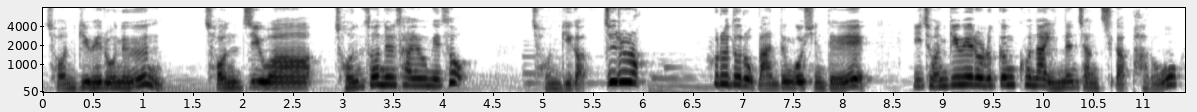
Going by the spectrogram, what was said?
전기 회로는 전지와 전선을 사용해서 전기가 찌르륵 흐르도록 만든 것인데 이 전기 회로를 끊거나 있는 장치가 바로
